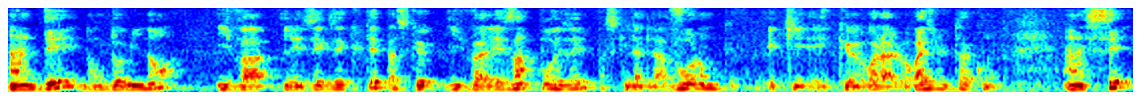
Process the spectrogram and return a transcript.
Un D, donc dominant, il va les exécuter parce qu'il va les imposer, parce qu'il a de la volonté et, et que voilà, le résultat compte. Un C,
